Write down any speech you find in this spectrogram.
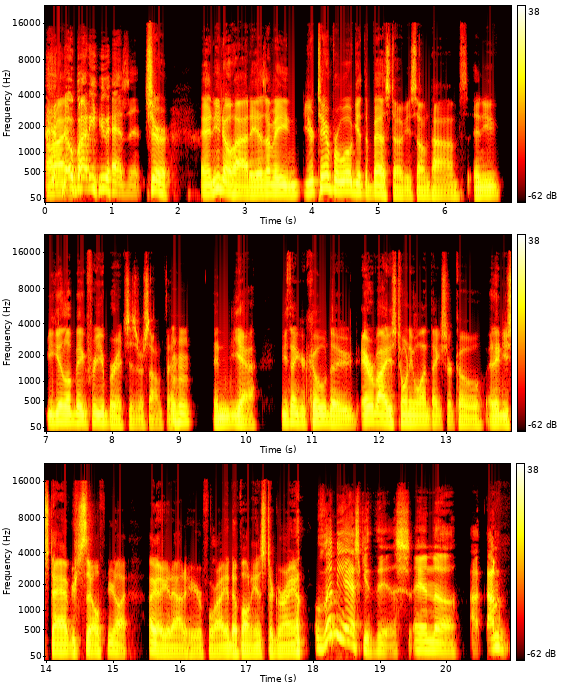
All right. Nobody who hasn't. Sure. And you know how it is. I mean, your temper will get the best of you sometimes, and you you get a little big for your britches or something. Mhm. And yeah, you think you're cool, dude. Everybody who's 21 thinks you're cool, and then you stab yourself. And you're like, I gotta get out of here before I end up on Instagram. Let me ask you this, and uh, I, I'm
